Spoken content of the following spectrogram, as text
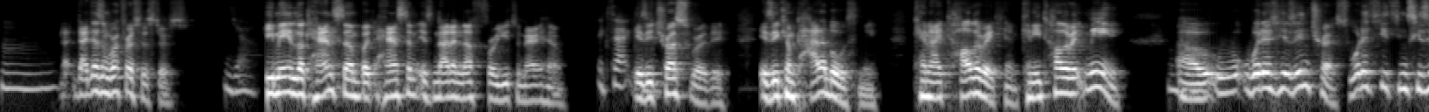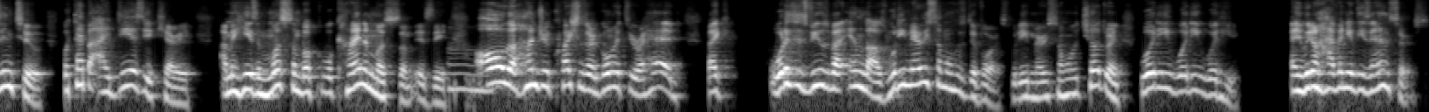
Hmm. That, that doesn't work for sisters. Yeah, He may look handsome, but handsome is not enough for you to marry him. exactly. Is he trustworthy? Is he compatible with me? Can I tolerate him? Can he tolerate me? Uh, mm-hmm. wh- what is his interests? What is he thinks he's into? What type of ideas he carry? I mean, he's a Muslim, but what kind of Muslim is he? Hmm. All the hundred questions are going through your head. Like, what is his views about in-laws? Would he marry someone who's divorced? Would he marry someone with children? Would he? Would he? Would he? And we don't have any of these answers.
